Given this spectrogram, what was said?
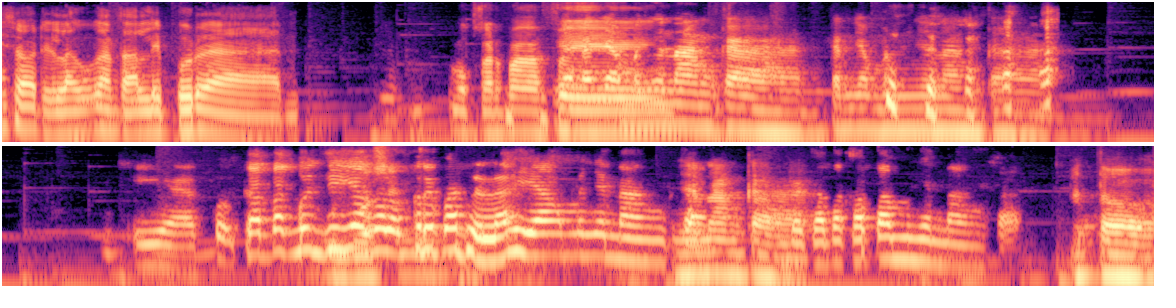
iso dilakukan saat liburan Bukan Ya, kafe. kan yang menyenangkan, kan yang menyenangkan, Iya, kok kata kuncinya kalau Bosan. Krip adalah yang menyenangkan. Ada menyenangkan. kata-kata menyenangkan. Betul.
